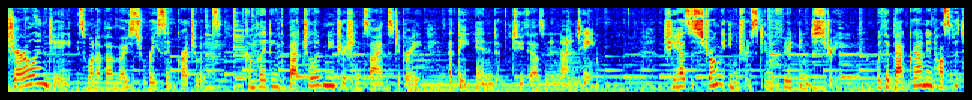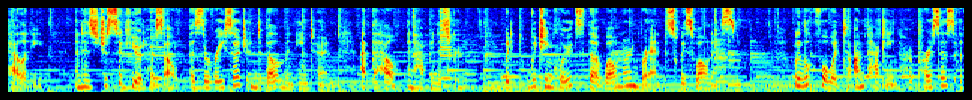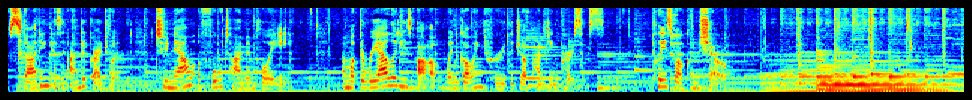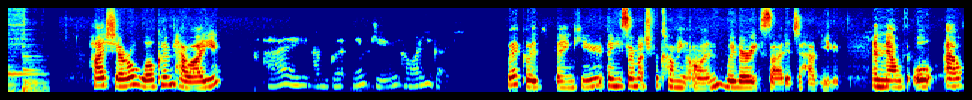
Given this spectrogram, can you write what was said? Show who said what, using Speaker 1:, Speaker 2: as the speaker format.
Speaker 1: Cheryl Ng is one of our most recent graduates, completing the Bachelor of Nutrition Science degree at the end of 2019. She has a strong interest in the food industry, with a background in hospitality, and has just secured herself as the Research and Development Intern at the Health and Happiness Group, which includes the well known brand Swisse Wellness. We look forward to unpacking her process of starting as an undergraduate to now a full time employee and what the realities are when going through the job hunting process. Please welcome Cheryl. Hi, Cheryl. Welcome. How are you?
Speaker 2: Hi, I'm good. Thank you. How are you guys?
Speaker 1: We're good. Thank you. Thank you so much for coming on. We're very excited to have you. And now, with all our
